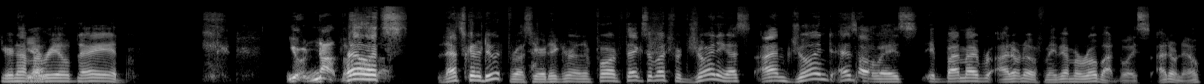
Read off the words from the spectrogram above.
You're not Yeah. my real dad. you're not the Well, father. that's that's going to do it for us here at Ignorant and Informed. Thanks so much for joining us. I'm joined, as always, by my I don't know if maybe I'm a robot voice. I don't know.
